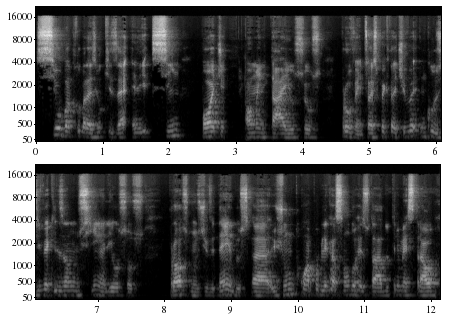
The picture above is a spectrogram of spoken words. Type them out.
se o Banco do Brasil quiser, ele sim pode aumentar os seus proventos. A expectativa, inclusive, é que eles anunciem ali os seus próximos dividendos uh, junto com a publicação do resultado trimestral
